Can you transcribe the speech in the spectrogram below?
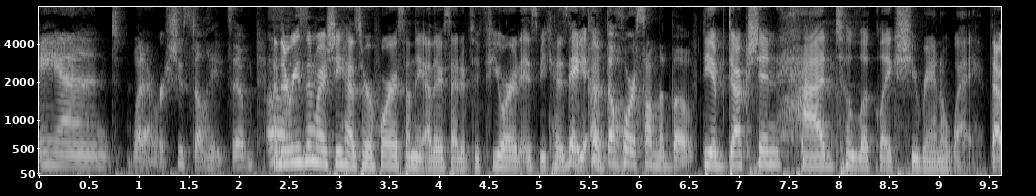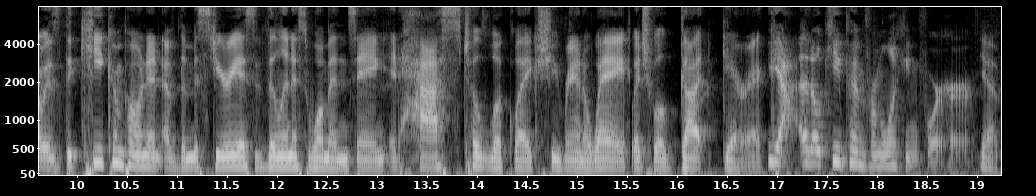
and whatever. She still hates him. and the reason why she has her horse on the other side of the fjord is because they the, put ab- the horse on the boat. the abduction had to look like she ran away. That was the key component of the mysterious villainous woman saying it has to look like she ran away, which will gut Garrick. Yeah, it'll keep him from looking for her. Yep.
